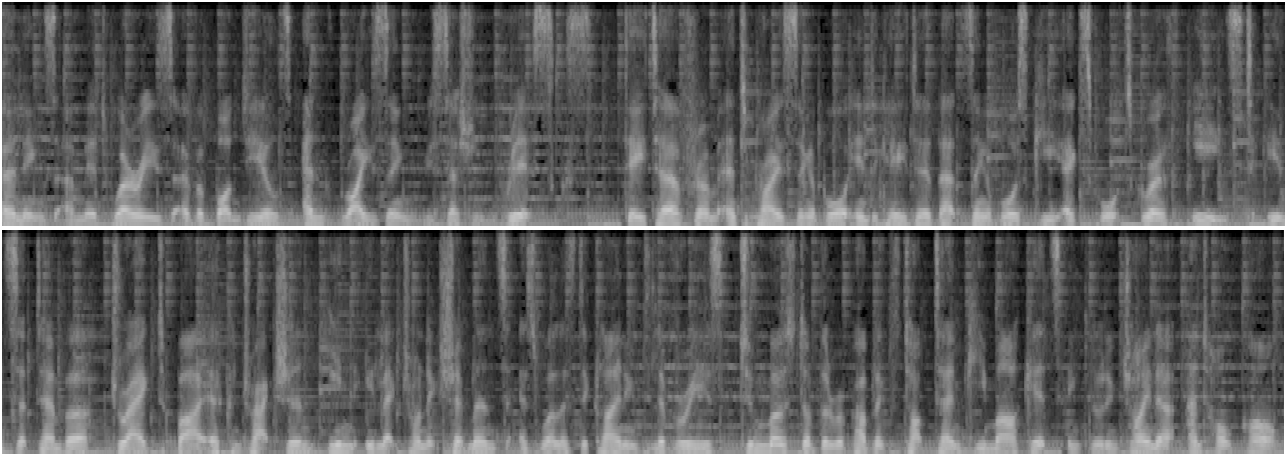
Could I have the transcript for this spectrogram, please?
earnings amid worries over bond yields and rising recession risks. Data from Enterprise Singapore indicated that Singapore's key exports growth eased in September, dragged by a contraction in electronic shipments as well as declining deliveries to most of the Republic's top 10 key markets, including China and Hong Kong.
